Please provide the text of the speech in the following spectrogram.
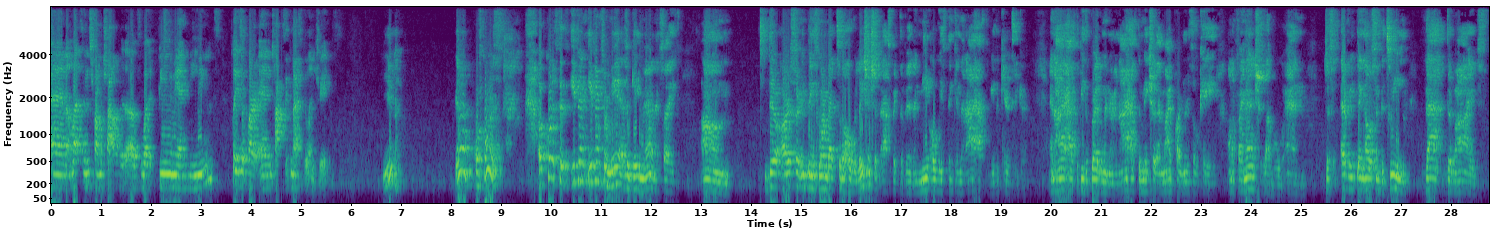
and lessons from childhood of what being a man means plays a part in toxic masculine traits? Yeah. Yeah, of course. Of course, because even even for me as a gay man, it's like um, there are certain things going back to the whole relationship aspect of it, and me always thinking that I have to be the caretaker, and I have to be the breadwinner, and I have to make sure that my partner is okay on a financial level, and just everything else in between. That derives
